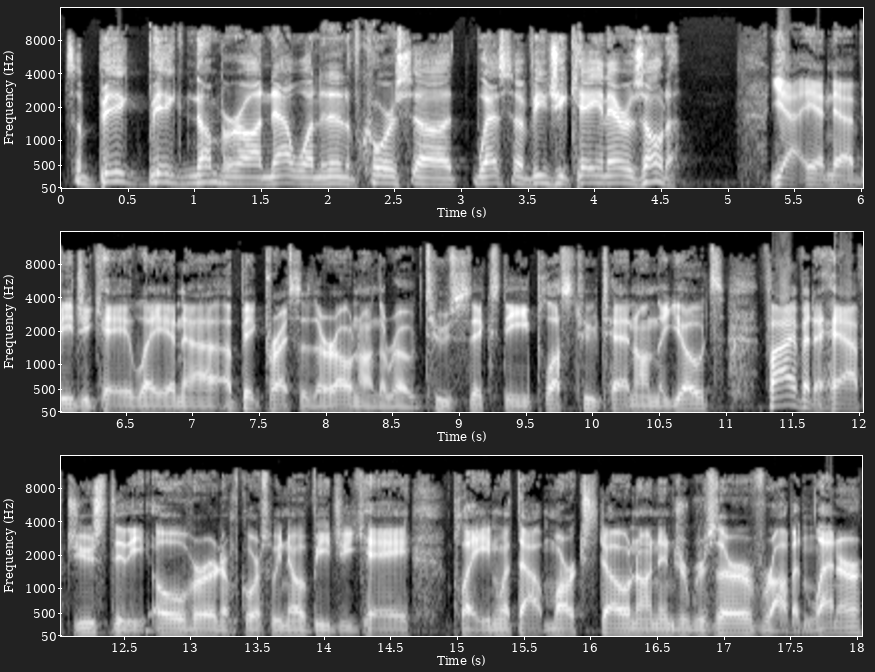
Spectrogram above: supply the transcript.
It's a big, big number on that one. And then, of course, uh, West uh, VGK in Arizona. Yeah, and uh, VGK laying uh, a big price of their own on the road, 260 plus 210 on the Yotes, five and a half juice to the over. And of course, we know VGK playing without Mark Stone on injured reserve, Robin Lehner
